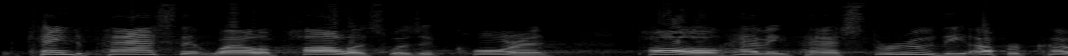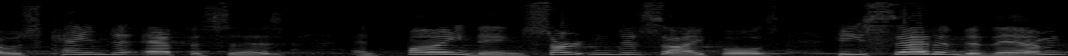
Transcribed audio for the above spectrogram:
It came to pass that while Apollos was at Corinth, Paul, having passed through the upper coast, came to Ephesus, and finding certain disciples, he said unto them,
